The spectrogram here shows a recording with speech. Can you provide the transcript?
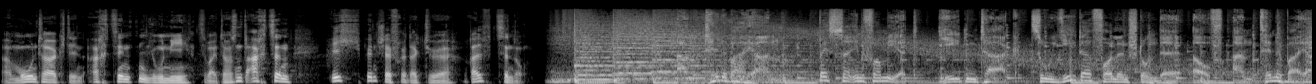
am Montag, den 18. Juni 2018. Ich bin Chefredakteur Ralf Zinno. Antenne Bayern. Besser informiert. Jeden Tag. Zu jeder vollen Stunde auf Antenne Bayern.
